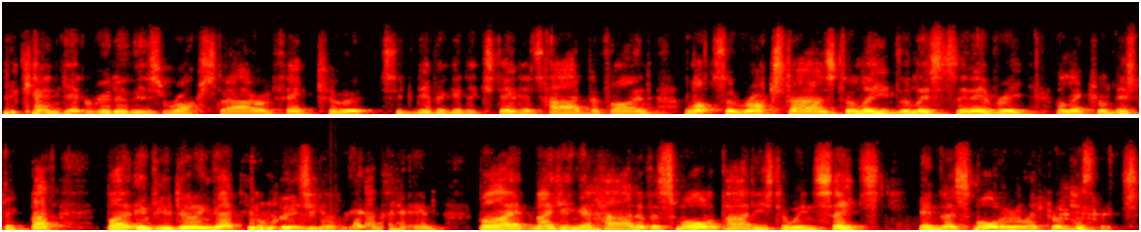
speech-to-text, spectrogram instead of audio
you can get rid of this rock star effect to a significant extent. It's hard to find lots of rock stars to lead the lists in every electoral district, but but if you're doing that, you're losing on the other hand by making it harder for smaller parties to win seats in those smaller electoral districts.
